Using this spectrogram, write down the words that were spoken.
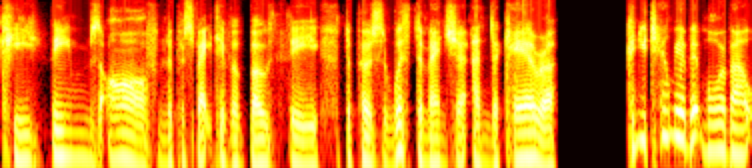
key themes are from the perspective of both the the person with dementia and the carer. Can you tell me a bit more about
